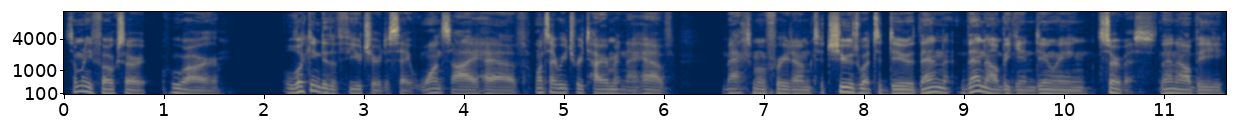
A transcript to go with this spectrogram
so many folks are who are looking to the future to say once I have once I reach retirement and I have maximum freedom to choose what to do, then then I'll begin doing service. Then I'll be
